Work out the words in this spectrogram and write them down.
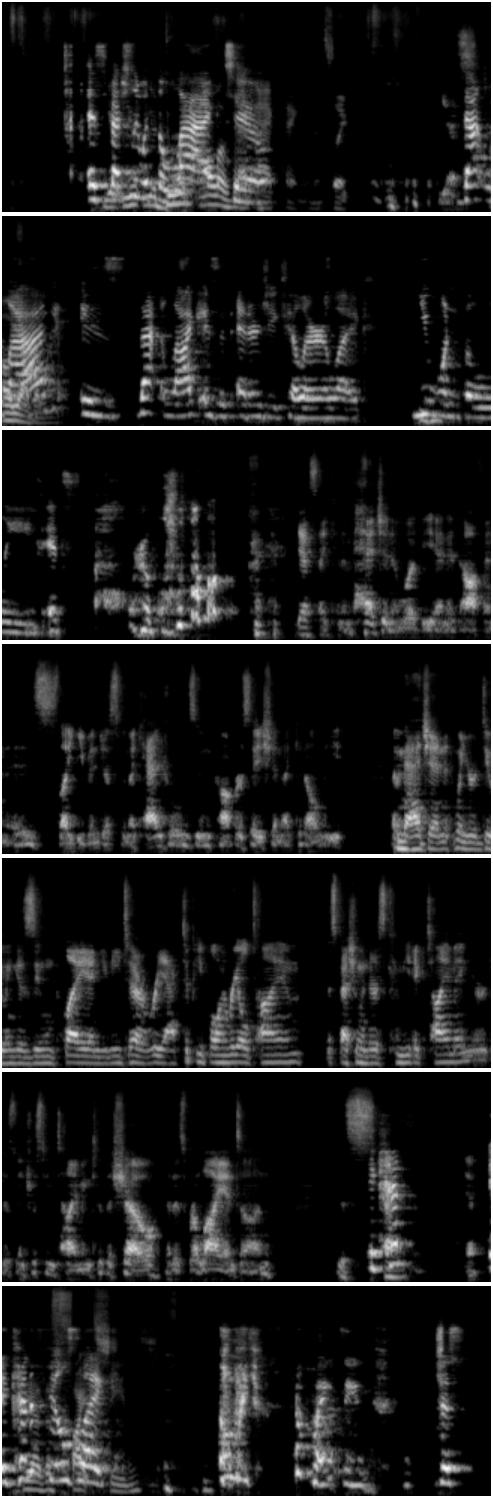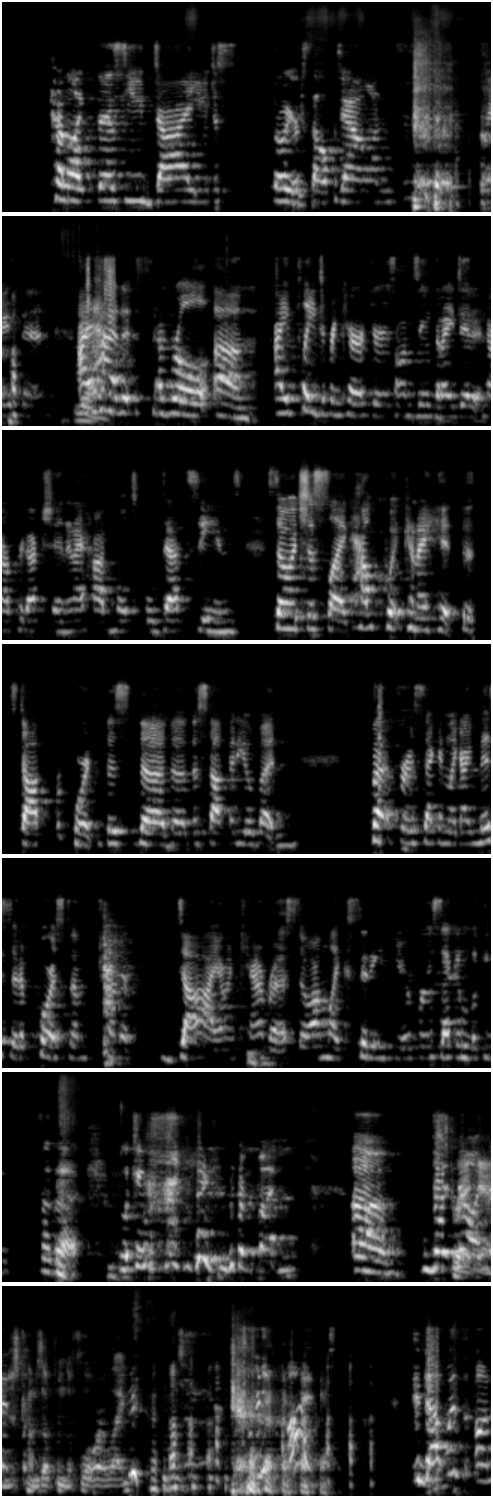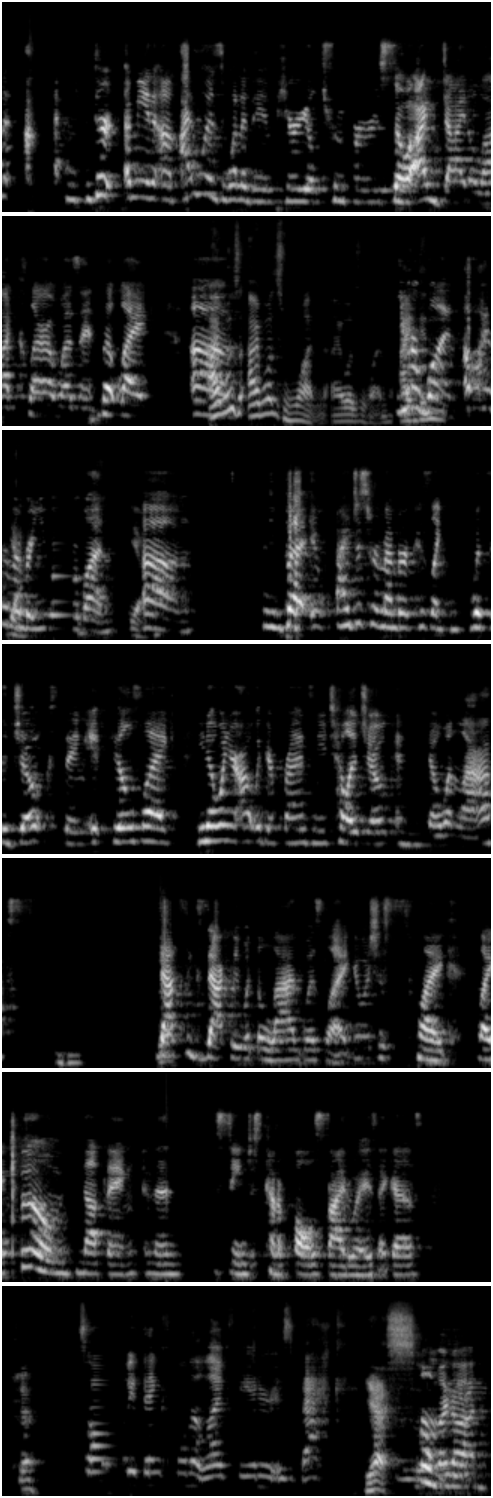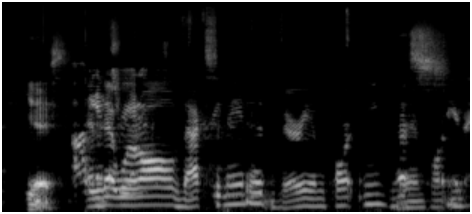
especially you're, you're, with the lag too. and it's like yes. that oh, lag yeah. is that lag is an energy killer. Like you wouldn't believe. It's horrible. yes, I can imagine it would be, and it often is. Like even just in a casual Zoom conversation, I can only imagine when you're doing a Zoom play and you need to react to people in real time, especially when there's comedic timing or just interesting timing to the show that is reliant on this. It kind of, yeah. it kind yeah, of feels like, scenes. oh my god, fight scene, just kind of like this. You die, you just throw yourself down. I had several. Um, I played different characters on Zoom that I did in our production, and I had multiple death scenes. So it's just like, how quick can I hit the stop record this the the the stop video button? But for a second, like I miss it, of course, I'm trying to die on camera. So I'm like sitting here for a second looking for the looking for the button. Um, but Straight no, hand just comes up from the floor like much. That was on there i mean um, i was one of the imperial troopers so i died a lot. Clara wasn't but like um, i was i was one. I was one. You were one. Oh, i remember yeah. you were one. Yeah. Um but it, i just remember because like with the jokes thing it feels like you know when you're out with your friends and you tell a joke and no one laughs? Mm-hmm. that's exactly what the lag was like. It was just like like boom nothing. And then the scene just kind of falls sideways i guess. Yeah so I'll be thankful that live theater is back. Yes. Oh my god. Yes. And that we're all vaccinated. Very important. Very yes. important.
